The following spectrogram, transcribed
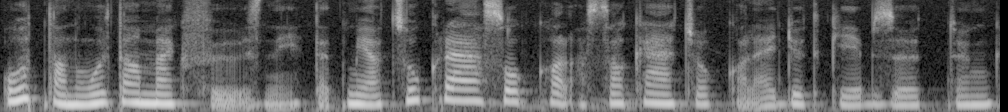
ott tanultam meg főzni. Tehát mi a cukrászokkal, a szakácsokkal együtt képződtünk.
